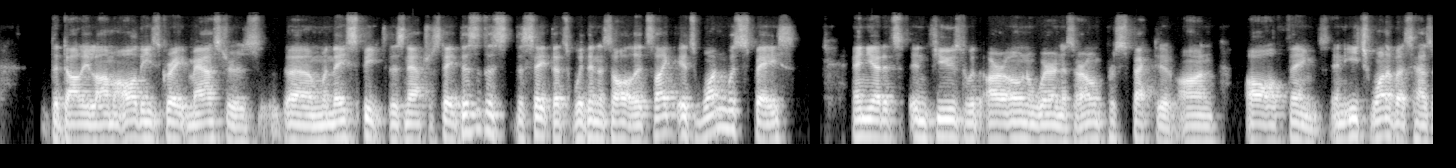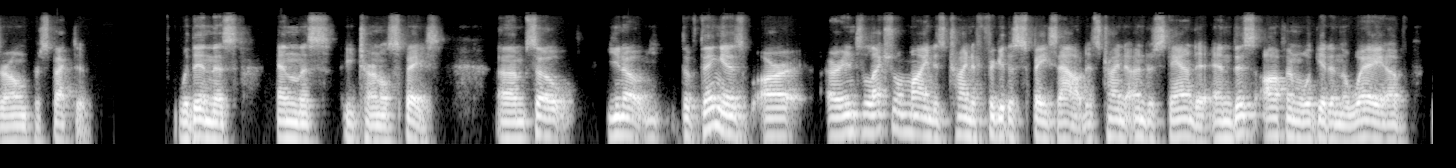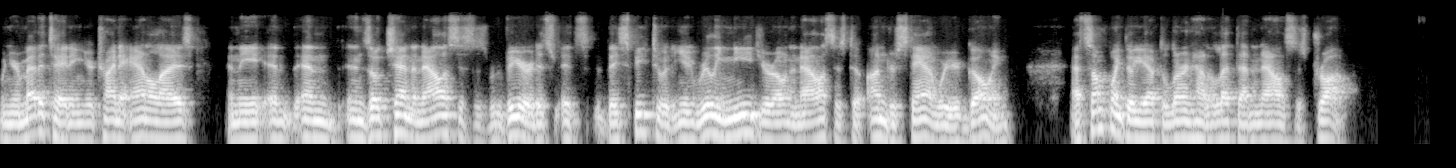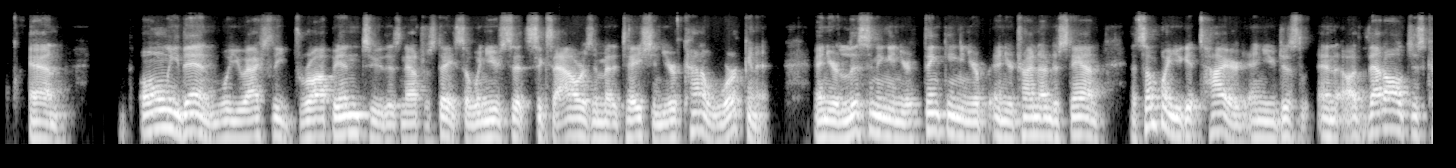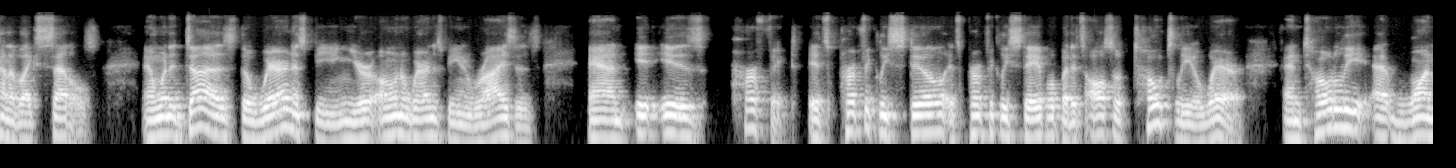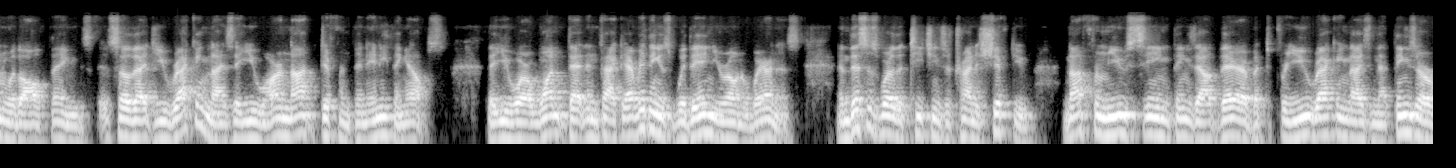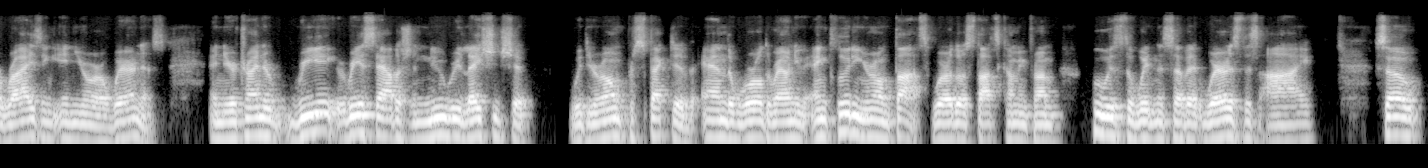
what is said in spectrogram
the Dalai Lama, all these great masters, um, when they speak to this natural state, this is the, the state that's within us all. It's like it's one with space, and yet it's infused with our own awareness, our own perspective on all things. And each one of us has our own perspective within this endless eternal space. Um, so, you know, the thing is, our our intellectual mind is trying to figure the space out. It's trying to understand it. And this often will get in the way of when you're meditating, you're trying to analyze and the and and in Dzogchen analysis is revered. It's it's they speak to it. You really need your own analysis to understand where you're going. At some point, though, you have to learn how to let that analysis drop. And only then will you actually drop into this natural state. So when you sit six hours in meditation, you're kind of working it and you're listening and you're thinking and you're and you're trying to understand at some point you get tired and you just and uh, that all just kind of like settles. And when it does the awareness being your own awareness being rises and it is perfect. It's perfectly still it's perfectly stable but it's also totally aware and totally at one with all things so that you recognize that you are not different than anything else that you are one that in fact everything is within your own awareness and this is where the teachings are trying to shift you, not from you seeing things out there, but for you recognizing that things are arising in your awareness. And you're trying to re- reestablish a new relationship with your own perspective and the world around you, including your own thoughts. Where are those thoughts coming from? Who is the witness of it? Where is this I? So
